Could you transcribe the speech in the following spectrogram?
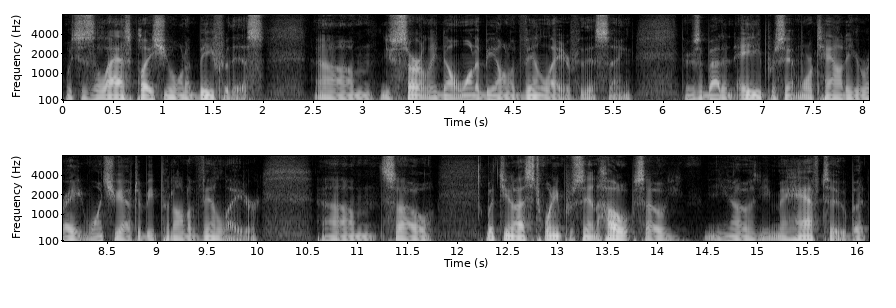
which is the last place you want to be for this. Um, you certainly don't want to be on a ventilator for this thing. There's about an 80% mortality rate once you have to be put on a ventilator. Um, so, but you know, that's 20% hope. So you know, you may have to, but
